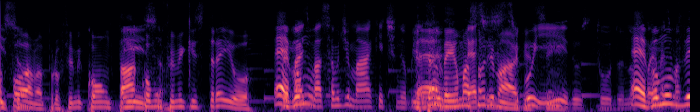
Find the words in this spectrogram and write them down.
Isso. forma, pro filme contar como Isso. um filme que estreou. É, Foi mais vamos... uma ação de marketing no E Brasil. também uma ação de marketing, distribuídos, tudo. não É, a vamos ver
